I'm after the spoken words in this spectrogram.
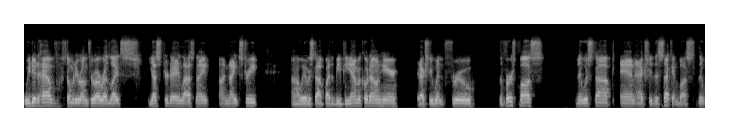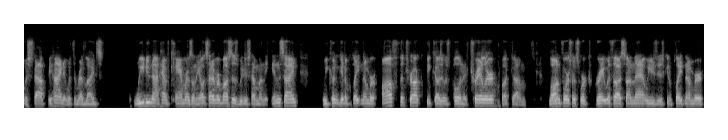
we did have somebody run through our red lights yesterday, last night on 9th Street. Uh, we have a stop by the BP Amoco down here. It actually went through the first bus, that was stopped and actually the second bus that was stopped behind it with the red lights. We do not have cameras on the outside of our buses. We just have them on the inside. We couldn't get a plate number off the truck because it was pulling a trailer, but um, law enforcement's worked great with us on that. We usually just get a plate number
